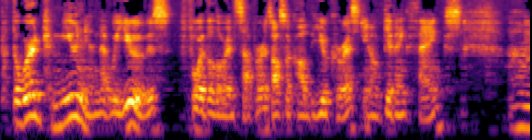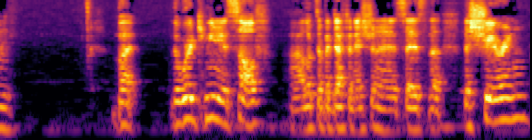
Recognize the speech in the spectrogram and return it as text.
But the word communion that we use for the Lord's Supper is also called the Eucharist, you know, giving thanks. Um, but the word communion itself, I looked up a definition and it says the, the sharing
